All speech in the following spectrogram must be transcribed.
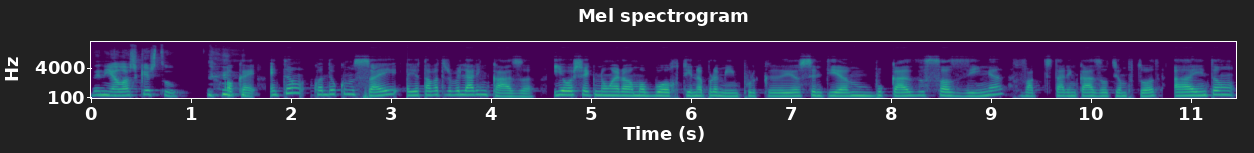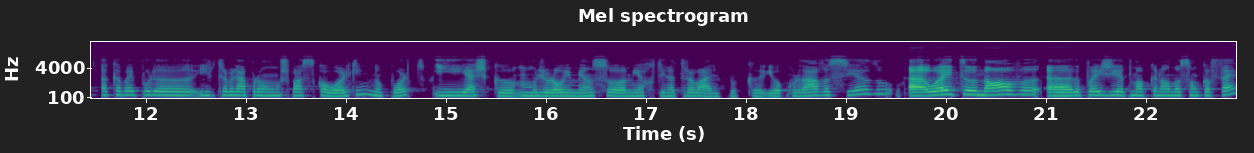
Daniela, acho que és tu. Ok, então quando eu comecei, eu estava a trabalhar em casa e eu achei que não era uma boa rotina para mim porque eu sentia-me um bocado sozinha, o facto de estar em casa o tempo todo. Ah, então acabei por uh, ir trabalhar para um espaço de coworking no Porto e acho que melhorou imenso a minha rotina de trabalho porque eu acordava cedo, uh, 8, 9, uh, depois ia tomar um pequeno almoço um café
